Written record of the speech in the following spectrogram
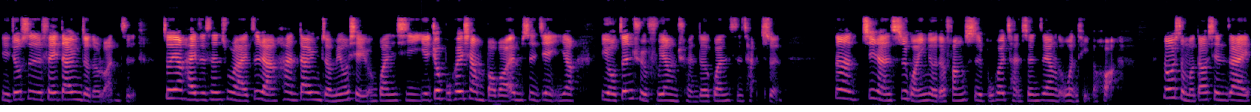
也就是非代孕者的卵子，这样孩子生出来自然和代孕者没有血缘关系，也就不会像宝宝 M 事件一样有争取抚养权的官司产生。那既然试管婴儿的方式不会产生这样的问题的话，那为什么到现在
